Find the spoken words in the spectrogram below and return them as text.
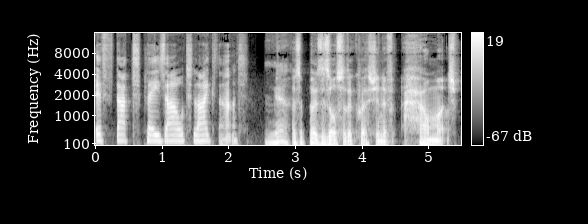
if that plays out like that. Yeah. I suppose there's also the question of how much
